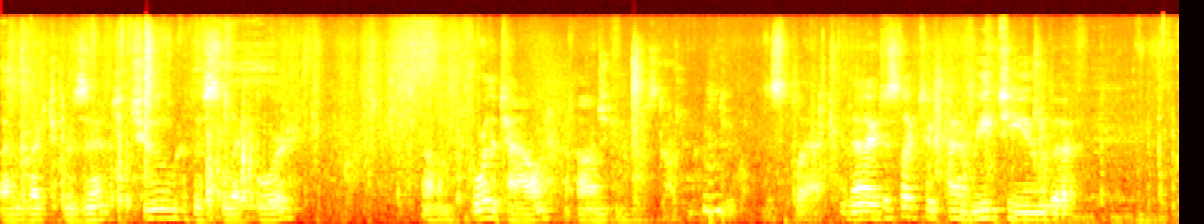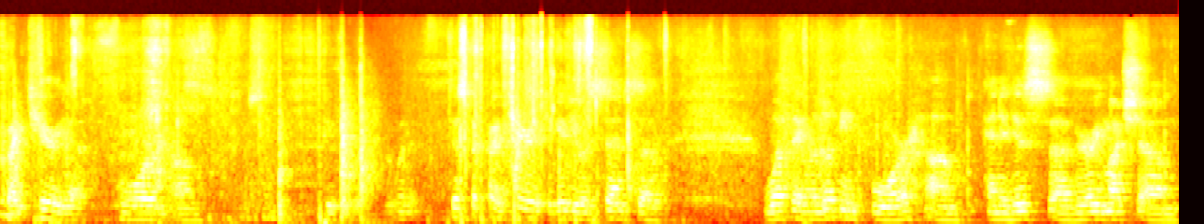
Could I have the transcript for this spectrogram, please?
I would like to present to the select board um, for the town um, Those documents too. this plaque. And then I'd just like to kind of read to you the criteria for, um, some people with it. just the criteria to give you a sense of what they were looking for. Um, And it is uh, very much um,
